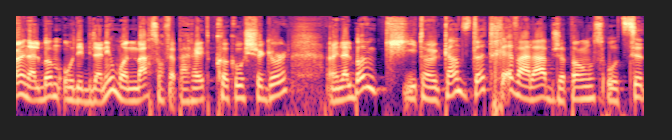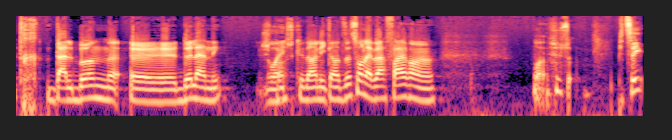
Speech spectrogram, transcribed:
un album au début de l'année. Au mois de mars, on fait paraître Coco Sugar. Un album qui est un candidat très valable, je pense, au titre d'album euh, de l'année. Je Ouais. pense que dans les candidats, on avait à faire un... Ouais, c'est ça. Puis tu sais,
